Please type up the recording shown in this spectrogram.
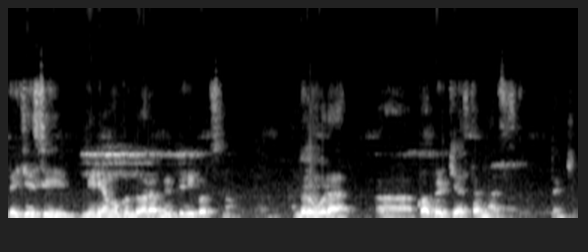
దయచేసి మీడియా ముఖం ద్వారా మేము తెలియపరుస్తున్నాం. అందరూ కూడా కోఆపరేట్ చేస్తారని ఆశిస్తున్నాం. థ్యాంక్ యూ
